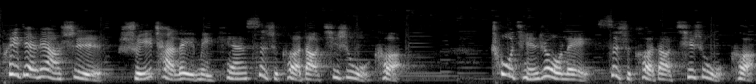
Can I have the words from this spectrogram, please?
推荐量是水产类每天四十克到七十五克。畜禽肉类四十克到七十五克，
